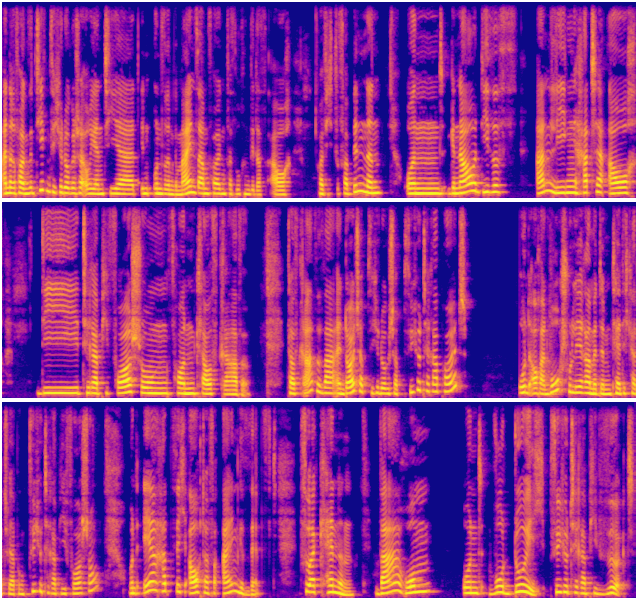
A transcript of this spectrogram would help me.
Andere Folgen sind tiefenpsychologischer orientiert. In unseren gemeinsamen Folgen versuchen wir das auch häufig zu verbinden. Und genau dieses Anliegen hatte auch die Therapieforschung von Klaus Grave. Klaus Grave war ein deutscher psychologischer Psychotherapeut und auch ein Hochschullehrer mit dem Tätigkeitsschwerpunkt Psychotherapieforschung. Und er hat sich auch dafür eingesetzt, zu erkennen, warum und wodurch Psychotherapie wirkt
